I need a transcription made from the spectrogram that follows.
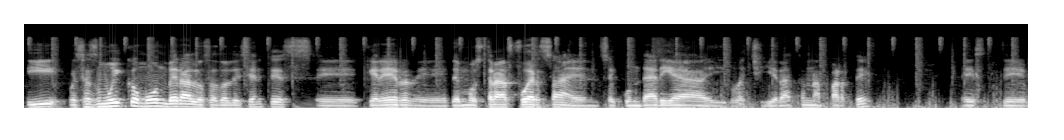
Y pues es muy común ver a los adolescentes eh, querer eh, demostrar fuerza en secundaria y bachillerato, una parte. Este,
